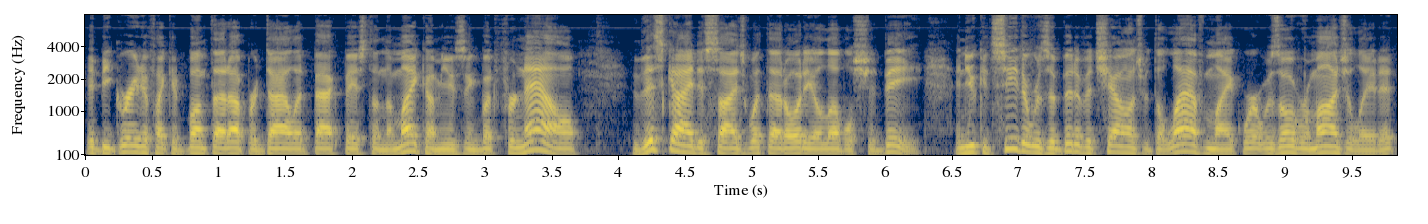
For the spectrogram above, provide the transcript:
It'd be great if I could bump that up or dial it back based on the mic I'm using, but for now, this guy decides what that audio level should be. And you could see there was a bit of a challenge with the lav mic where it was overmodulated,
